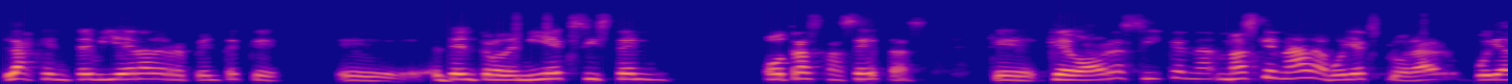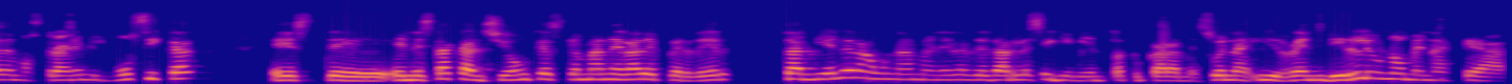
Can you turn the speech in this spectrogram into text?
la gente viera de repente que eh, dentro de mí existen otras facetas que, que ahora sí que más que nada voy a explorar, voy a demostrar en mi música, este, en esta canción, que es qué manera de perder, también era una manera de darle seguimiento a tu cara me suena y rendirle un homenaje a,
